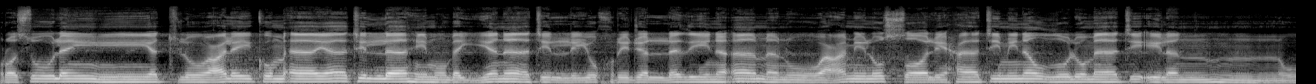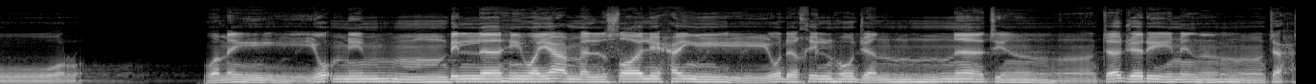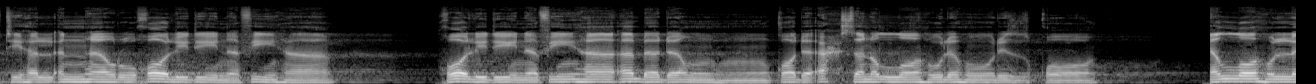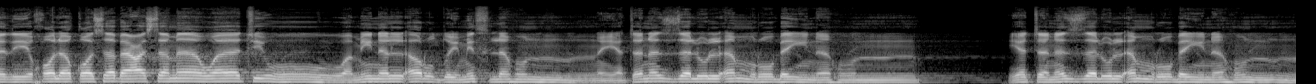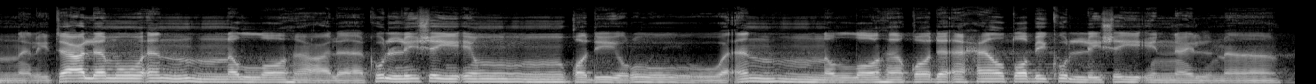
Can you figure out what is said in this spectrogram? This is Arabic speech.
رسولا يتلو عليكم آيات الله مبينات ليخرج الذين آمنوا وعملوا الصالحات من الظلمات إلى النور. ومن يؤمن بالله ويعمل صالحا يدخله جنات تجري من تحتها الأنهار خالدين فيها. خالدين فيها أبدا. قد أحسن الله له رزقا. الله الذي خلق سبع سماوات ومن الأرض مثلهن. يتنزل الأمر بينهن. يتنزل الأمر بينهن لتعلموا أن الله على كل شيء قدير وأن الله قد أحاط بكل شيء علما.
